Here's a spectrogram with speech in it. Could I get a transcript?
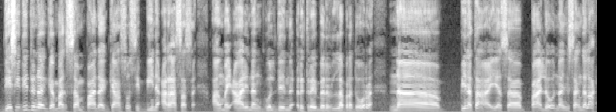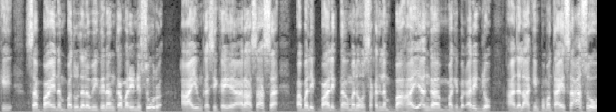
Desidido na magsampa ng kaso si Bina Arasas, ang may-ari ng Golden Retriever Labrador na pinatay sa palo ng isang lalaki sa bayan ng Batulalawigan ng Camarines Sur. Ayon kasi kay Arasas, pabalik-balik na umano sa kanilang bahay ang uh, makipag-ariglo ang lalaking pumatay sa aso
